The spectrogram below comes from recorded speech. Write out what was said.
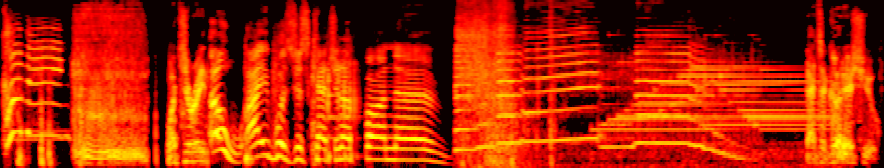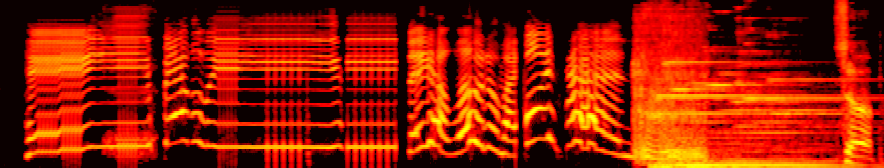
Coming! What's your... Oh, I was just catching up on, uh... That's a good issue. Hey, Sup?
